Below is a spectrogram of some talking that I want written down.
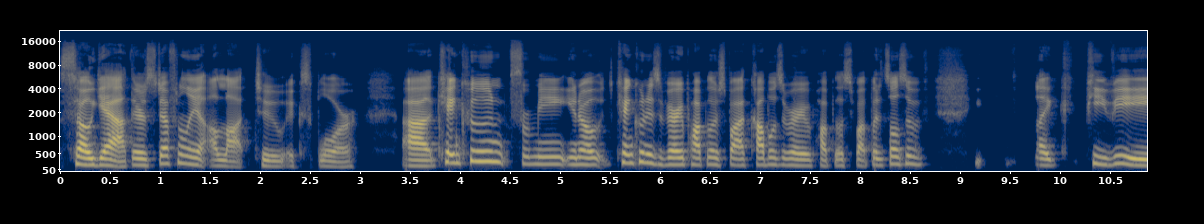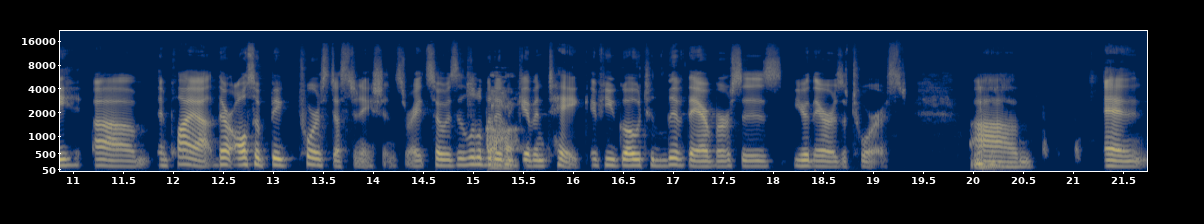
so yeah, there's definitely a lot to explore. Uh, Cancun for me, you know, Cancun is a very popular spot. Cabo is a very popular spot, but it's also like PV um, and Playa. They're also big tourist destinations, right? So it's a little bit of Uh-huh. a give and take if you go to live there versus you're there as a tourist. Mhm. um, and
